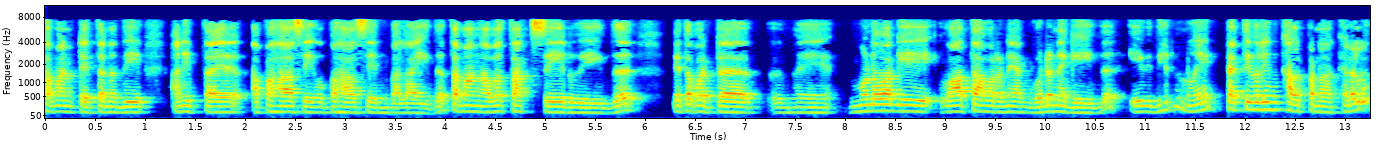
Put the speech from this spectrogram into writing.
Tamanට එතනදී අනිත් අය අපහාසයෙන් උපහාසයෙන් බලයිද? Taman අව탁සේරු වෙයිද? එතකොට මේ මොන වගේ වාතාවරණයක් ගොඩනැගෙයිද? ඒ විදිහට නොයෙක් පැතිවලින් කල්පනා කරලා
